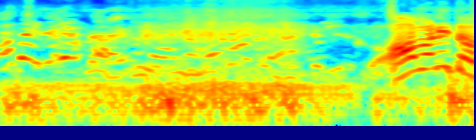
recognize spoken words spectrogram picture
কোথায় যাচ্ছো অমনি তো।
